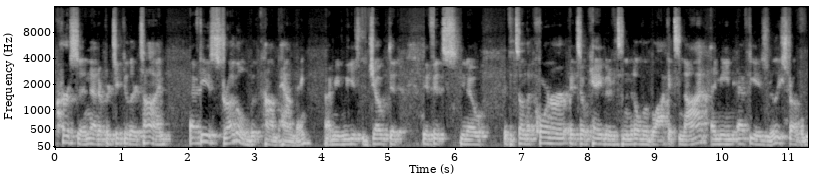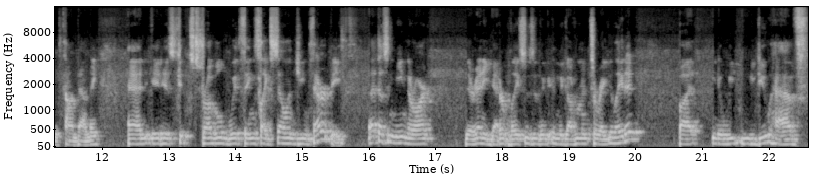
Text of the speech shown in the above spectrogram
person at a particular time, FDA has struggled with compounding. I mean, we used to joke that if it's, you know, if it's on the corner, it's okay, but if it's in the middle of the block, it's not. I mean, FDA has really struggled with compounding, and it has struggled with things like cell and gene therapy. That doesn't mean there aren't there are any better places in the, in the government to regulate it. But you know, we, we do have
